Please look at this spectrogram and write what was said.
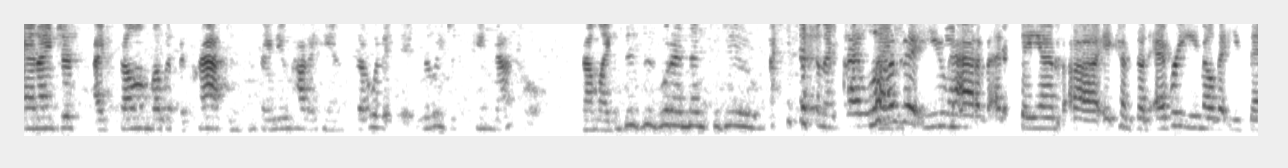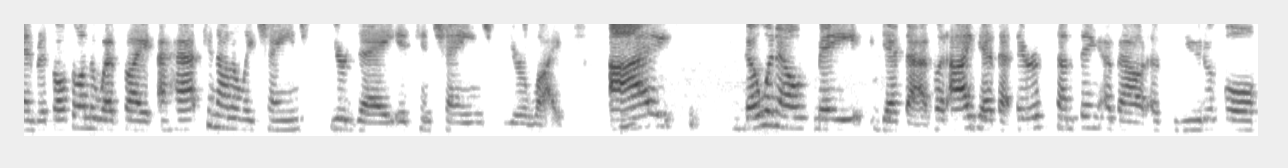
and i just i fell in love with the craft and since i knew how to hand sew it it really just came natural I'm like, this is what I meant to do. and I, I love I, that you have a stamp. Uh, it comes on every email that you send, but it's also on the website. A hat can not only change your day, it can change your life. Mm-hmm. I no one else may get that, but I get that there is something about a beautiful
